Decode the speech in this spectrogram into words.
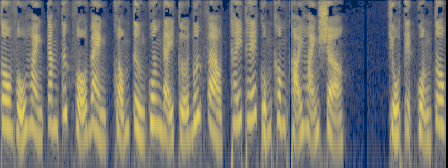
Tô Vũ Hoàng căm tức vỗ bàn, khổng tường quân đẩy cửa bước vào, thấy thế cũng không khỏi hoảng sợ. Chủ tịch quận Tô.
